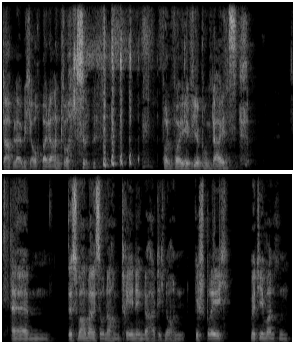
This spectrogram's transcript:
Da bleibe ich auch bei der Antwort von Folge 4.1. Ähm, das war mal so nach dem Training, da hatte ich noch ein Gespräch mit jemandem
